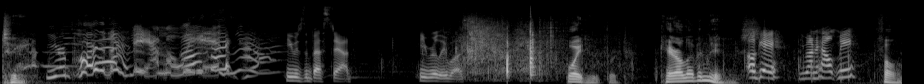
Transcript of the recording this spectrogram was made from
too. You're part of the family. Oh, he was the best dad. He really was. Boyd Huppert, KARE 11 News, Okay, you want to help me? Foley.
